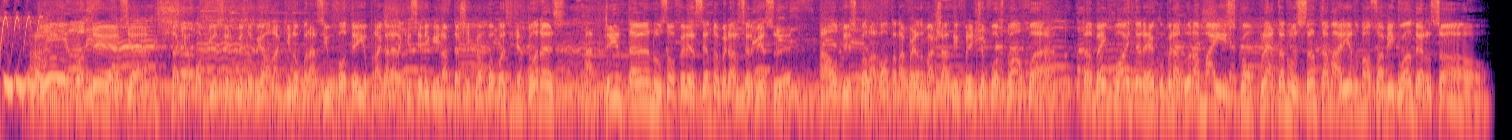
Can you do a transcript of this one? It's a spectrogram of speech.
Aô, potência! Daqui a pouquinho o Circuito Viola aqui no Brasil Rodeio pra galera que se liga em nome da Chicão Bombas Injetoras. Há 30 anos oferecendo o melhor serviço. Autoescola Rota na Fernando Machado em frente ao posto Alfa. Também Pointer Recuperadora mais completa no Santa Maria do nosso amigo Anderson.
